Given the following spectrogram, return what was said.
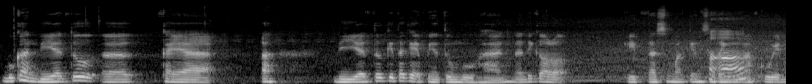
bukan dia tuh eh, kayak dia tuh kita kayak punya tumbuhan. Nanti kalau kita semakin sering ngelakuin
